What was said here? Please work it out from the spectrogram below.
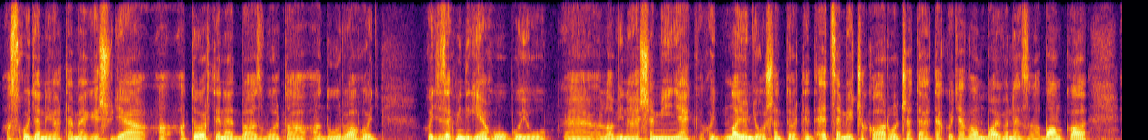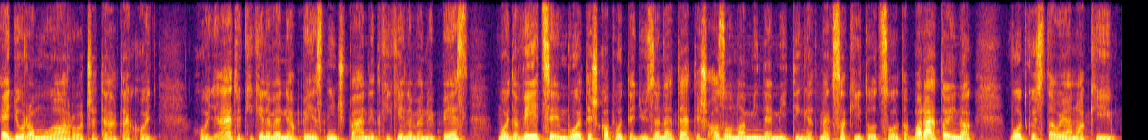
az hogyan élte meg. És ugye a, a történetben az volt a, a durva, hogy hogy ezek mindig ilyen hógolyó lavina események, hogy nagyon gyorsan történt. Egyszer még csak arról cseteltek, hogy hát van baj van ezzel a bankkal, egy óra múlva arról cseteltek, hogy, hogy lehet, hogy ki kéne venni a pénzt, nincs pánik, ki kéne venni a pénzt, majd a WC-n volt, és kapott egy üzenetet, és azonnal minden meetinget megszakított, szólt a barátainak, volt közte olyan, aki,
